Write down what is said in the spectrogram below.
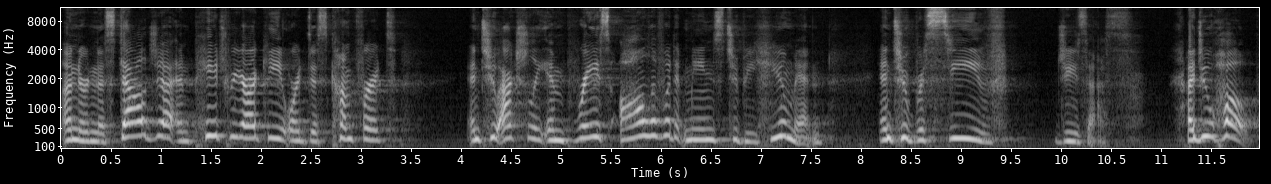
under nostalgia and patriarchy or discomfort, and to actually embrace all of what it means to be human and to receive Jesus. I do hope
